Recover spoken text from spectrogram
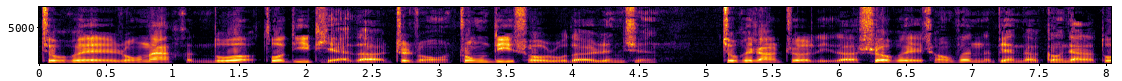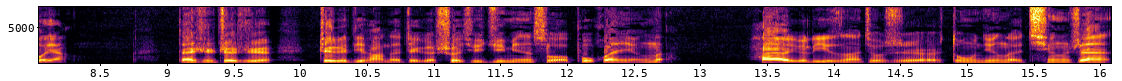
就会容纳很多坐地铁的这种中低收入的人群，就会让这里的社会成分呢变得更加的多样。但是这是这个地方的这个社区居民所不欢迎的。还有一个例子呢，就是东京的青山，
